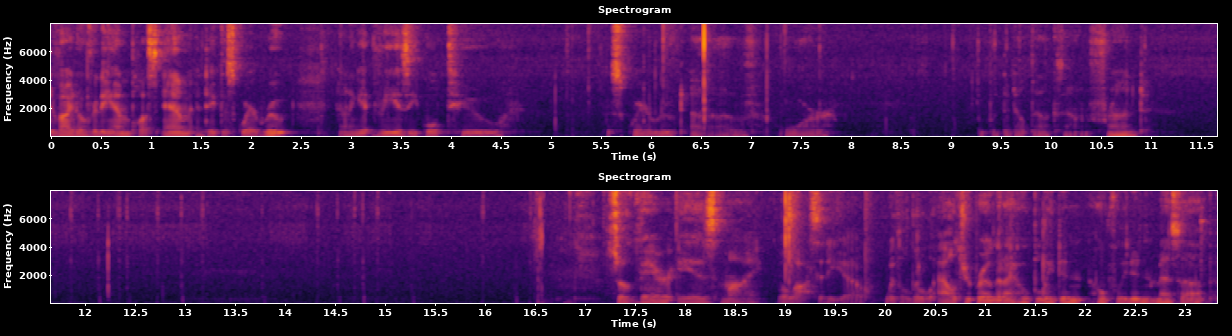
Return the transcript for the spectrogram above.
divide over the m plus m and take the square root, and I get v is equal to the square root of, or put the delta x out in front, So there is my velocity uh, with a little algebra that I hopefully didn't hopefully didn't mess up.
